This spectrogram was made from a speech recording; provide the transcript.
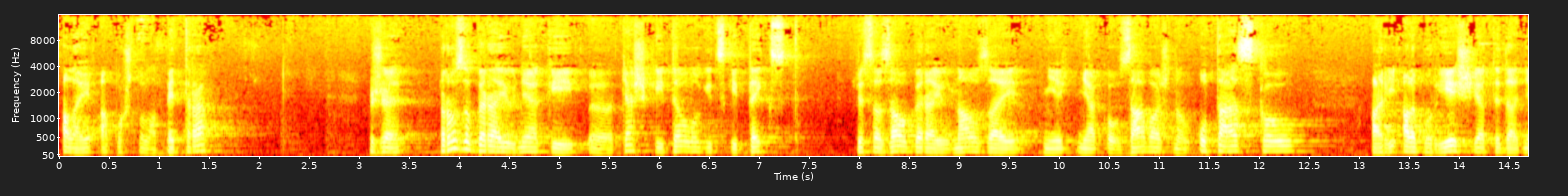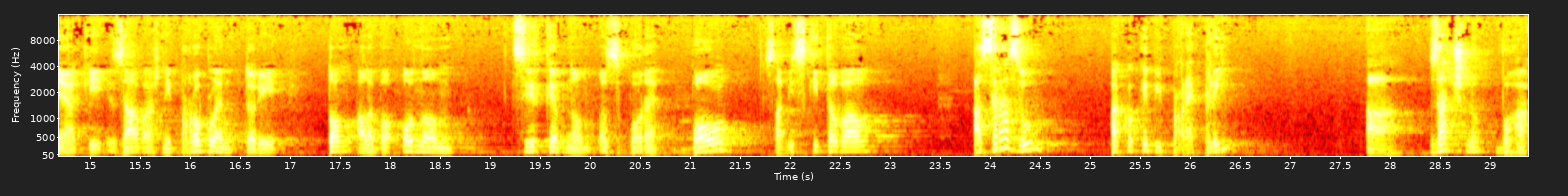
ale aj Apoštola Petra, že rozoberajú nejaký e, ťažký teologický text že sa zaoberajú naozaj nejakou závažnou otázkou alebo riešia teda nejaký závažný problém, ktorý tom alebo onom církevnom zbore bol, sa vyskytoval a zrazu ako keby prepli a začnú Boha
